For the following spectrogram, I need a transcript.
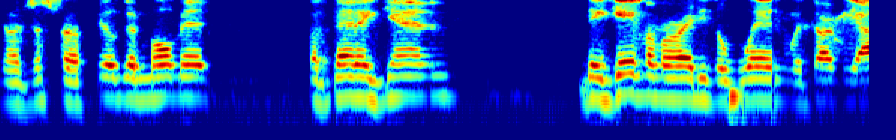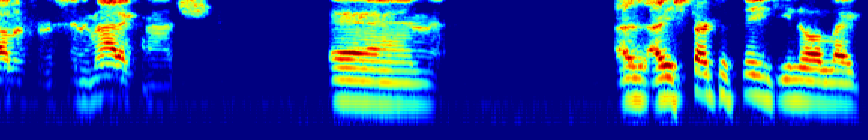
you know, just for a feel good moment. But then again, they gave him already the win with Darby Allin for the cinematic match, and I, I start to think, you know, like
